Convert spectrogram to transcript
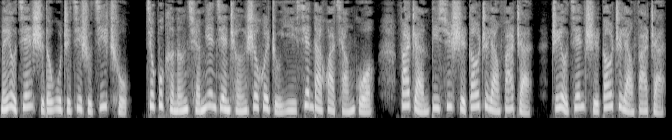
没有坚实的物质技术基础。就不可能全面建成社会主义现代化强国。发展必须是高质量发展，只有坚持高质量发展，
